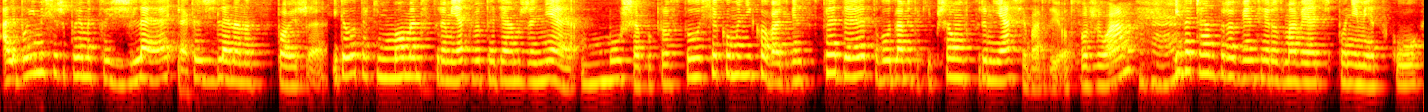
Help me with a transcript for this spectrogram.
ale boimy się, że powiemy coś źle tak. i ktoś źle na nas spojrzy. I to był taki moment, w którym ja sobie powiedziałam, że nie, muszę po prostu się komunikować, więc wtedy to był dla mnie taki przełom, w którym ja się bardziej otworzyłam mhm. i zaczęłam coraz więcej rozmawiać po niemiecku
